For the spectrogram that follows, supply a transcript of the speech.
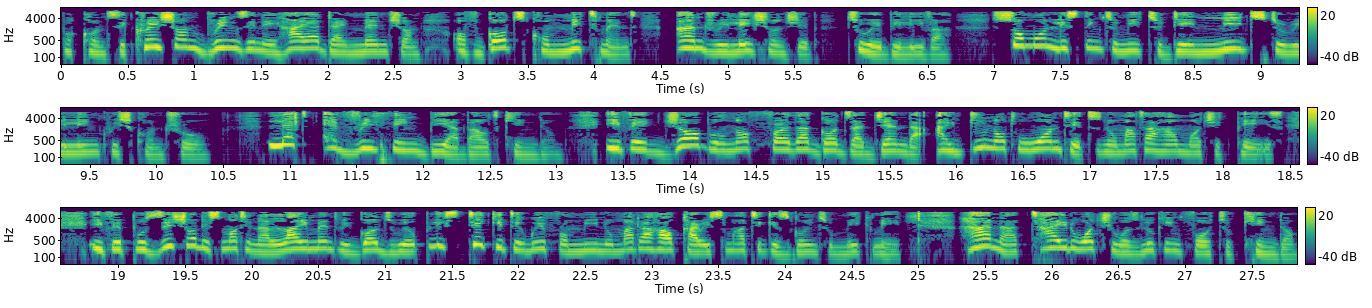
but consecration brings in a higher dimension of God's commitment and relationship to a believer. Someone listening to me today needs to relinquish control. Let everything be about kingdom. If a job will not further God's agenda, I do not want it no matter how much it pays. If a position is not in alignment with God's will, please take it away from me no matter how charismatic it's going to make me. Hannah tied what she was looking for to kingdom.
